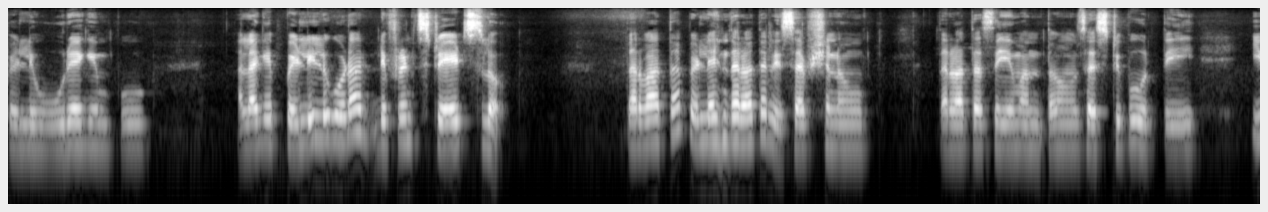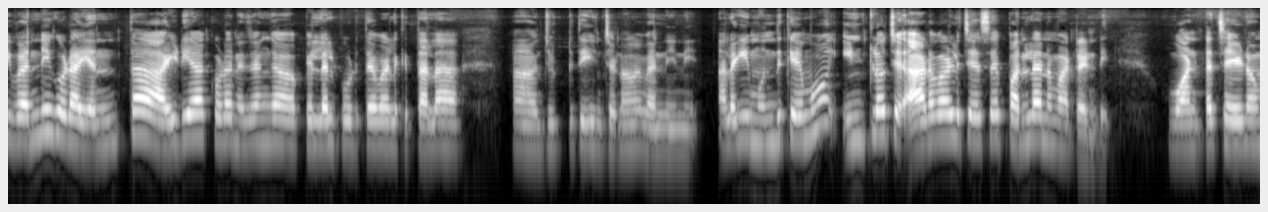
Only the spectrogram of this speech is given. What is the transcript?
పెళ్ళి ఊరేగింపు అలాగే పెళ్ళిళ్ళు కూడా డిఫరెంట్ స్టేట్స్లో. తర్వాత పెళ్ళైన తర్వాత రిసెప్షను తర్వాత సీమంతం షష్టి పూర్తి ఇవన్నీ కూడా ఎంత ఐడియా కూడా నిజంగా పిల్లలు పుడితే వాళ్ళకి తల జుట్టు తీయించడం ఇవన్నీ అలాగే ముందుకేమో ఇంట్లో చే ఆడవాళ్ళు చేసే పనులు అనమాట అండి. వంట చేయడం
